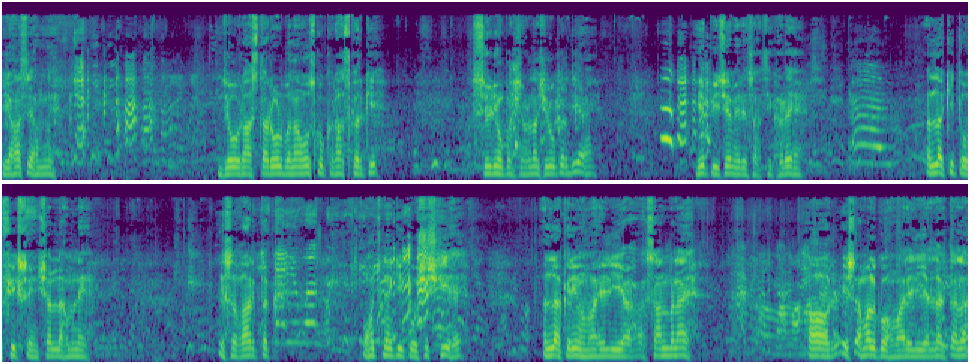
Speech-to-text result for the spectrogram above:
یہاں سے ہم نے جو راستہ روڈ بنا ہو اس کو کراس کر کے سیڑھیوں پر چڑھنا شروع کر دیا ہے۔ یہ پیچھے میرے ساتھی کھڑے ہیں۔ اللہ کی توفیق سے انشاءاللہ ہم نے اس غار تک پہنچنے کی کوشش کی ہے۔ اللہ کریم ہمارے لیے آسان بنائے۔ اور اس عمل کو ہمارے لیے اللہ تعالیٰ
